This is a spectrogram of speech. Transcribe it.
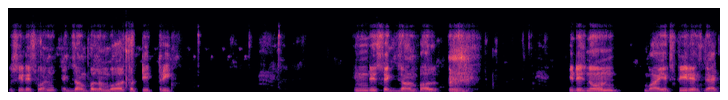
You see this one, example number 33. In this example, it is known by experience that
